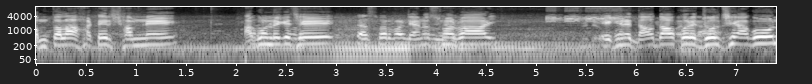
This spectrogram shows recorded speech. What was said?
আমতলা হাটের সামনে আগুন লেগেছে। ট্রান্সফরমার ভাই এখানে দাও দাও করে জ্বলছে আগুন।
